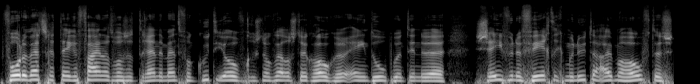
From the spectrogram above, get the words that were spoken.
voor de wedstrijd tegen Feyenoord was het rendement van Guti overigens nog wel een stuk hoger. Eén doelpunt in de 47 minuten uit mijn hoofd. Dus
